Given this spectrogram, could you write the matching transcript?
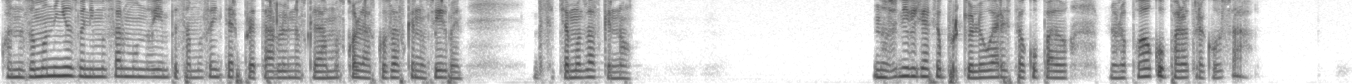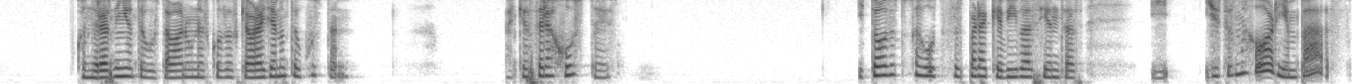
Cuando somos niños venimos al mundo y empezamos a interpretarlo y nos quedamos con las cosas que nos sirven, desechamos las que no. No significa que porque un lugar está ocupado no lo pueda ocupar otra cosa. Cuando eras niño te gustaban unas cosas que ahora ya no te gustan. Hay que hacer ajustes. Y todos estos ajustes es para que vivas, sientas y, y estés mejor y en paz.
